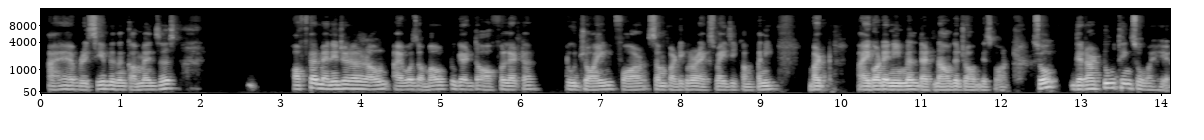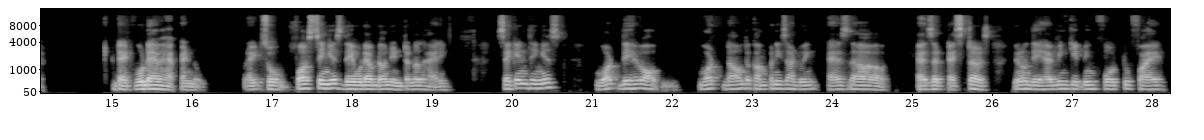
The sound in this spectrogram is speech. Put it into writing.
I have received in the comments is, after managerial round, I was about to get the offer letter to join for some particular XYZ company, but I got an email that now the job is gone. So there are two things over here that would have happened, right? So first thing is they would have done internal hiring. Second thing is what they have, what now the companies are doing as the as the testers, you know, they have been keeping four to five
